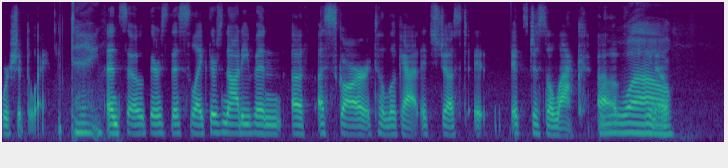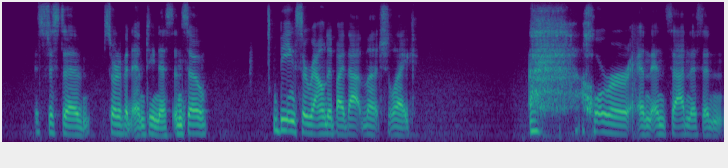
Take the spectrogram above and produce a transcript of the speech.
were shipped away. Dang. And so there's this like there's not even a, a scar to look at. It's just it, it's just a lack of wow. you know it's just a sort of an emptiness. And so being surrounded by that much like horror and, and sadness and,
